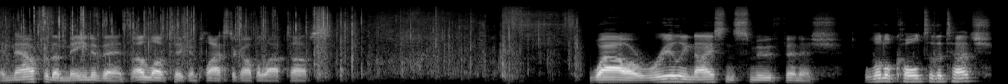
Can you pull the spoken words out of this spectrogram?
And now for the main event. I love taking plastic off of laptops. Wow, a really nice and smooth finish. A little cold to the touch.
